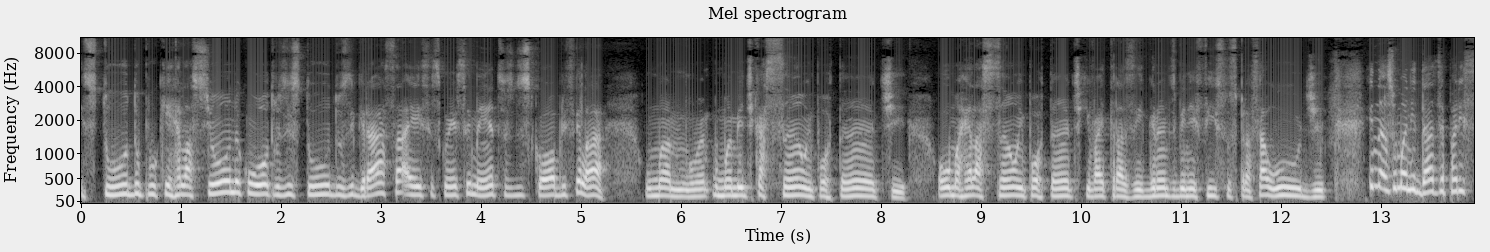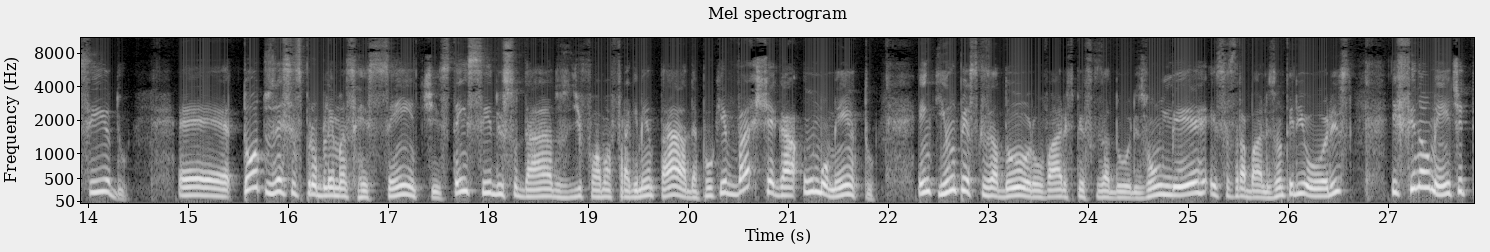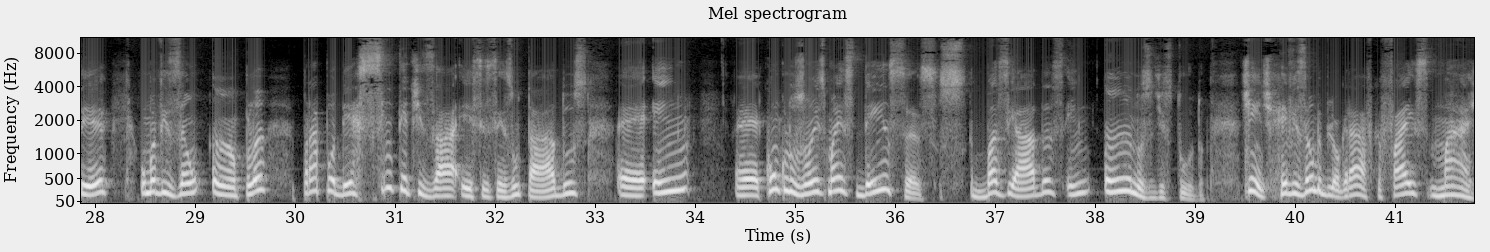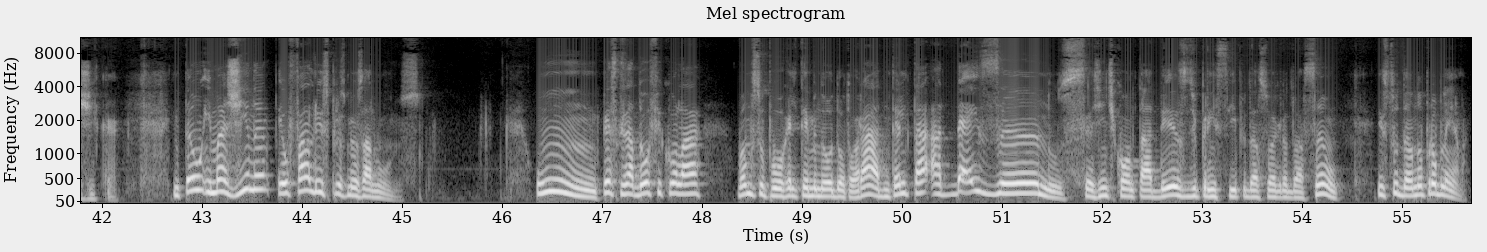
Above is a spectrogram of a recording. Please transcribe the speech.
estudo porque relaciona com outros estudos e graças a esses conhecimentos descobre, sei lá, uma, uma, medicação importante ou uma relação importante que vai trazer grandes benefícios para a saúde. E nas humanidades é parecido. É, todos esses problemas recentes têm sido estudados de forma fragmentada, porque vai chegar um momento em que um pesquisador ou vários pesquisadores vão ler esses trabalhos anteriores e finalmente ter uma visão ampla para poder sintetizar esses resultados é, em é, conclusões mais densas, baseadas em anos de estudo. Gente, revisão bibliográfica faz mágica. Então, imagina, eu falo isso para os meus alunos. Um pesquisador ficou lá, vamos supor que ele terminou o doutorado, então ele está há 10 anos, se a gente contar desde o princípio da sua graduação, estudando o problema.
